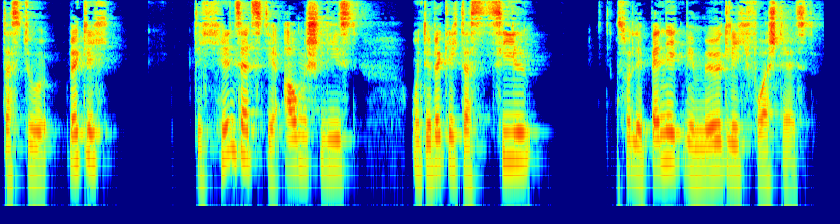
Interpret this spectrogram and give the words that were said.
dass du wirklich dich hinsetzt, dir Augen schließt und dir wirklich das Ziel so lebendig wie möglich vorstellst.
